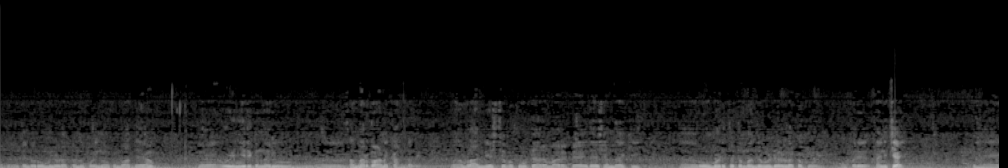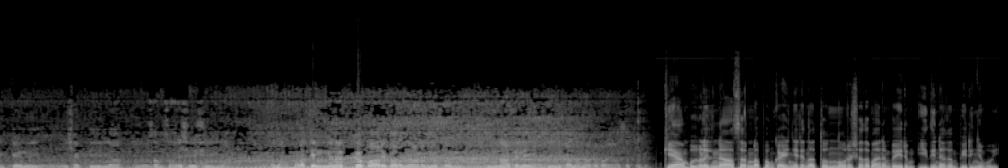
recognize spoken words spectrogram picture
അദ്ദേഹത്തിന്റെ റൂമിലൂടെ ഒക്കെ ഒന്ന് പോയി നോക്കുമ്പോൾ അദ്ദേഹം ഇങ്ങനെ ഒഴിഞ്ഞിരിക്കുന്ന ഒരു സന്ദർഭമാണ് കണ്ടത്. അപ്പോൾ നമ്മൾ അന്വേഷിച്ചപ്പോൾ കൂട്ടുകാരന്മാരൊക്കെ ഏകദേശം എന്താക്കി? റൂം എടുത്തിട്ടും ബന്ധുവീടുകളിലൊക്കെ പോയി. മൂപ്പര് തനിച്ചായി. പിന്നെ കേൾവി ശക്തിയില്ല സംസാരശേഷിയില്ല. നമ്മളൊക്കെ ഇങ്ങനെയൊക്കെ പാറി പറന്ന് നടന്നിട്ടും ഈ നാട്ടിൽ ജീവിക്കാൻ നമ്മളൊക്കെ പ്രയാസപ്പെടും. ക്യാമ്പുകളിൽ നാസറിനൊപ്പം കഴിഞ്ഞിരുന്ന തൊണ്ണൂറ് ശതമാനം പേരും ഇതിനകം പിരിഞ്ഞുപോയി.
